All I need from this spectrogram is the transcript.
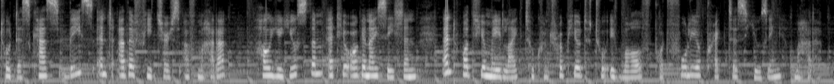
to discuss these and other features of Mahara, how you use them at your organization, and what you may like to contribute to evolve portfolio practice using Mahara.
